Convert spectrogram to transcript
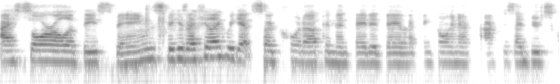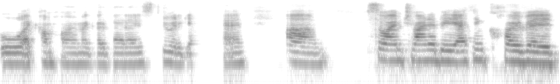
I saw all of these things because I feel like we get so caught up in the day to day. Like I go in practice, I do school, I come home, I go to bed, I just do it again. Um, so I'm trying to be, I think COVID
